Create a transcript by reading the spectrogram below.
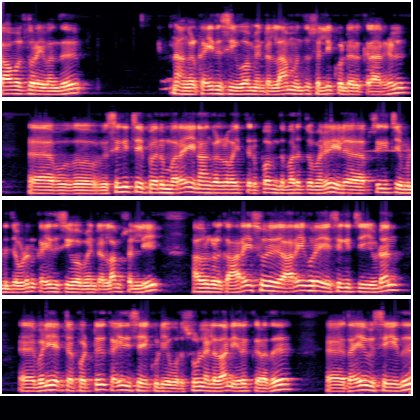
காவல்துறை வந்து நாங்கள் கைது செய்வோம் என்றெல்லாம் வந்து சொல்லிக் கொண்டிருக்கிறார்கள். சிகிச்சை பெறும் வரை நாங்கள் வைத்திருப்போம் இந்த மருத்துவமனையில். சிகிச்சை முடிந்தவுடன் கைது செய்வோம் என்றெல்லாம் சொல்லி அவர்களுக்கு அரைசு அரைகுறை சிகிச்சையுடன் வெளியேற்றப்பட்டு கைது செய்யக்கூடிய ஒரு சூழ்நிலை தான் இருக்கிறது. தயவு செய்து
